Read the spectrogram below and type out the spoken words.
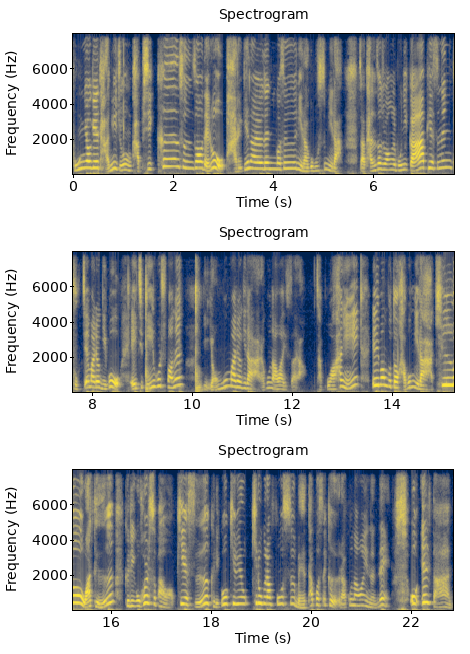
동력의 단위 중 값이 큰 순서대로 바르게 나열된 것은? 이라고 묻습니다. 자, 단서 조항을 보니까 PS는 국제 마력이고 HP 홀스파워는 영국 마력이다 라고 나와 있어요. 자, 보아하니 1번부터 가봅니다. 킬로와트, 그리고 홀스파워, PS, 그리고 킬로, 킬로그램 포스 메타퍼세크라고 나와 있는데 어, 일단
